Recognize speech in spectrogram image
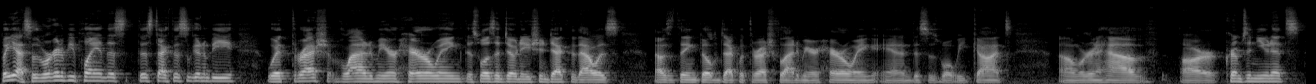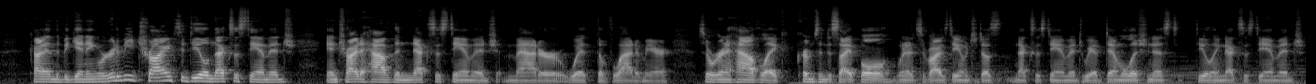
but yeah, so we're going to be playing this this deck. This is going to be with Thresh, Vladimir, Harrowing. This was a donation deck that that was that was the thing. Build a deck with Thresh, Vladimir, Harrowing, and this is what we got. Um, we're going to have our Crimson units kind of in the beginning. We're going to be trying to deal Nexus damage and try to have the Nexus damage matter with the Vladimir. So we're going to have like Crimson Disciple. When it survives damage, it does Nexus damage. We have Demolitionist dealing Nexus damage.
